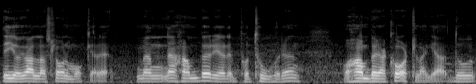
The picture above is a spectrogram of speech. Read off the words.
Det gör ju alla slalomåkare. Men när han började på touren och han började kartlägga, då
